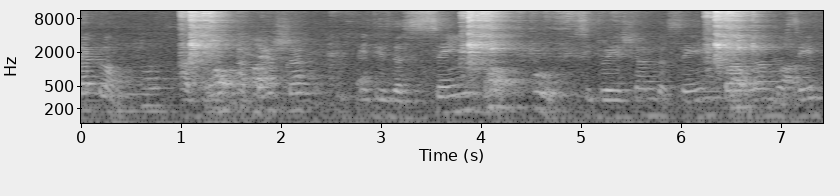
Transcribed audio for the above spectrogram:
Step long, attention, it is the same situation, the same problem, the same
